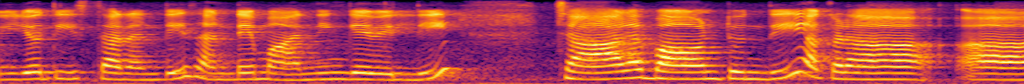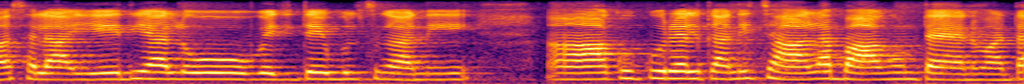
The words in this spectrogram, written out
వీడియో తీస్తానండి సండే మార్నింగే వెళ్ళి. చాలా బాగుంటుంది. అక్కడ అసలు ఆ ఏరియాలో వెజిటేబుల్స్ కానీ ఆకుకూరలు కానీ చాలా బాగుంటాయి అన్నమాట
